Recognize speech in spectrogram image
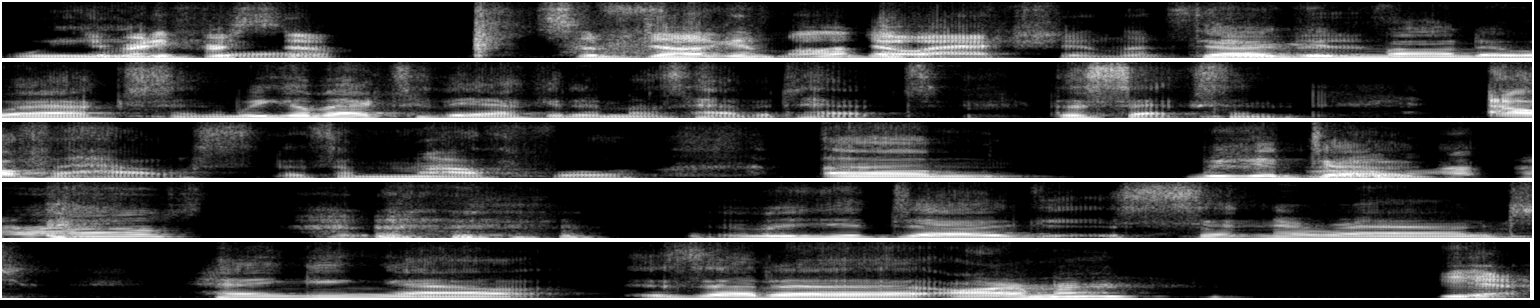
we Get ready for go. some some Doug and Mondo action. Let's Doug do and. Mondo action. We go back to the Akademos habitat, the Sextant, Alpha House. That's a mouthful. Um, we get Doug. We get Doug sitting around, hanging out. Is that a armor? yeah,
